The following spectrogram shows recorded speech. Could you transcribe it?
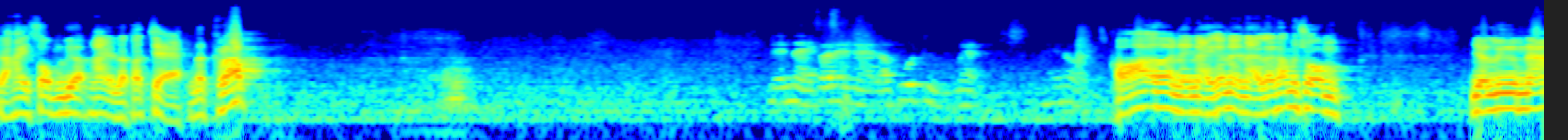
จะให้ส้มเลือกให้แล้วก็แจกนะครับไหนๆก็ไหนๆแล้วพูดถึงแมตช์ให้หน่อยอ๋อเออไหนๆก็ไหนๆแล้วท่านผู้ชม อย่าลืมนะ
